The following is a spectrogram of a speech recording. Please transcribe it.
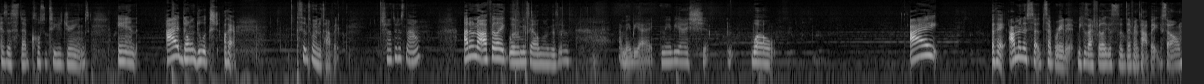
is a step closer to your dreams. And I don't do ext- okay. Since we're on the topic, should I do this now? I don't know. I feel like well, let me see how long this is. Maybe I maybe I should. Well, I okay, I'm gonna se- separate it because I feel like this is a different topic. So,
